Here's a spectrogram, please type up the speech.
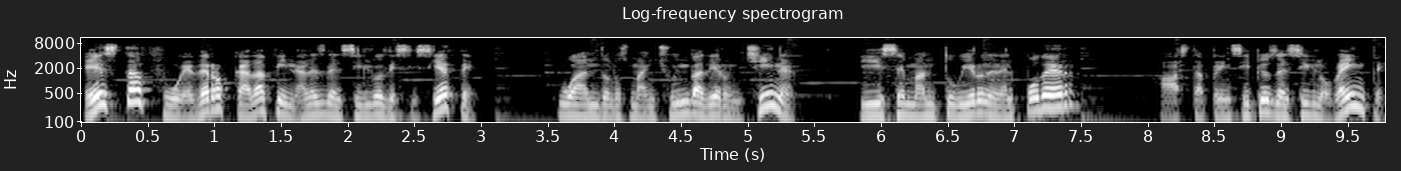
Esta fue derrocada a finales del siglo XVII, cuando los manchú invadieron China y se mantuvieron en el poder hasta principios del siglo XX.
